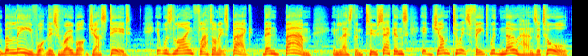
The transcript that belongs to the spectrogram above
believe what this robot just did. It was lying flat on its back, then bam! In less than two seconds, it jumped to its feet with no hands at all.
